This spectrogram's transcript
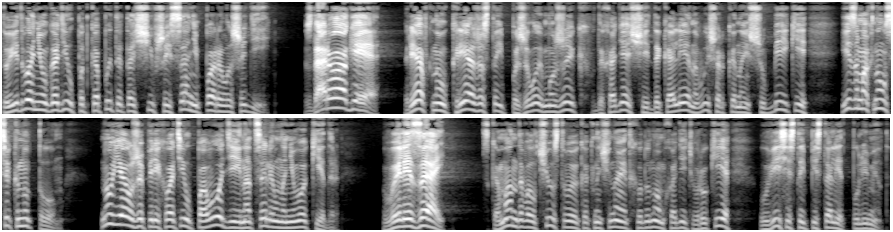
то едва не угодил под копыта тащившей сани пары лошадей. «С дороги!» — рявкнул кряжестый пожилой мужик в доходящей до колена вышарканной шубейке и замахнулся кнутом. Ну, я уже перехватил поводья и нацелил на него кедр. «Вылезай!» Скомандовал, чувствуя, как начинает ходуном ходить в руке увесистый пистолет-пулемет.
